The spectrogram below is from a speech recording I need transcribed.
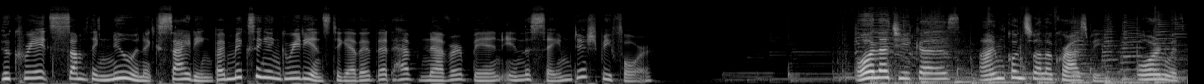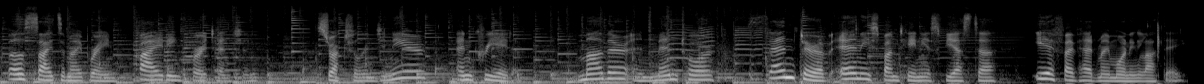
who creates something new and exciting by mixing ingredients together that have never been in the same dish before. Hola, chicas! I'm Consuelo Crosby, born with both sides of my brain fighting for attention. Structural engineer and creative, mother and mentor, center of any spontaneous fiesta if I've had my morning latte.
